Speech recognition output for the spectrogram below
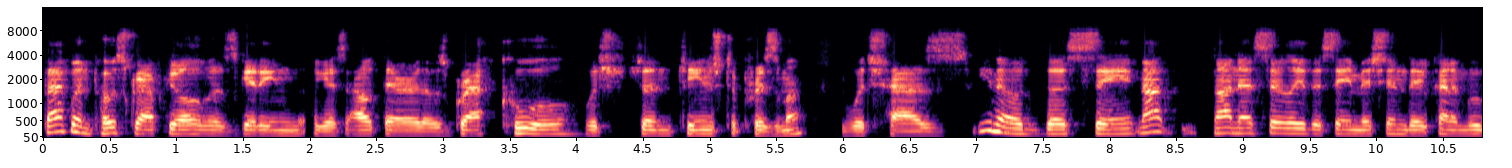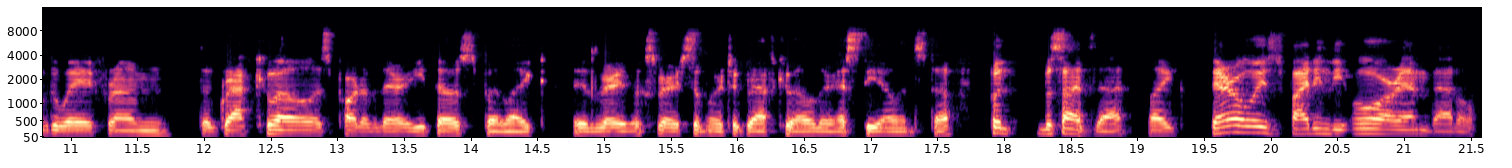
Back when PostGraphile was getting, I guess, out there, there was Graphcool, which then changed to Prisma, which has, you know, the same, not not necessarily the same mission. They've kind of moved away from the GraphQL as part of their ethos, but like it very looks very similar to GraphQL, their SDL and stuff. But besides that, like they're always fighting the ORM battle,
